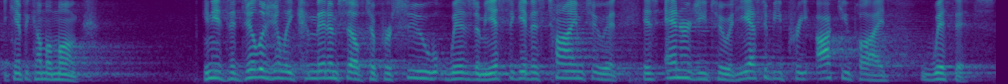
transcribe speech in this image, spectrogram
He can't become a monk. He needs to diligently commit himself to pursue wisdom. He has to give his time to it, his energy to it. He has to be preoccupied with it.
